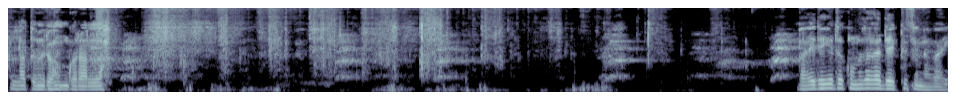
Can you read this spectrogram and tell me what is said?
আল্লাহ তুমি রহম করো আল্লাহ। ভাই দেখি তো কোনো জায়গায় দেখতেছি না ভাই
